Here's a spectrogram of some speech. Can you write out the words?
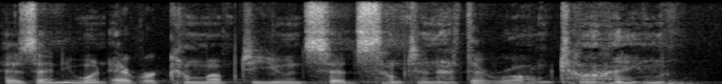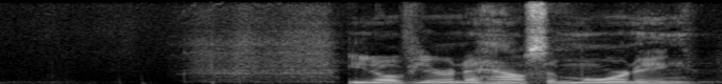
Has anyone ever come up to you and said something at the wrong time? You know, if you're in a house of mourning,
